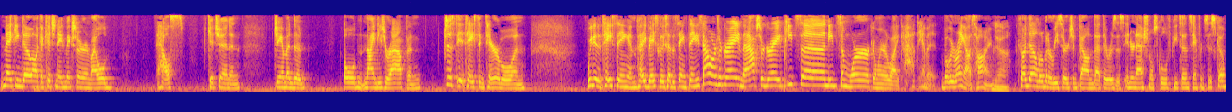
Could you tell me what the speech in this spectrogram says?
making dough in like a KitchenAid mixer in my old house kitchen and jamming to old 90s rap and just it tasting terrible and we did a tasting and they basically said the same thing. These salads are great and the apps are great. Pizza needs some work and we were like, ah, damn it. But we were running out of time. Yeah. So I'd done a little bit of research and found that there was this international school of pizza in San Francisco.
